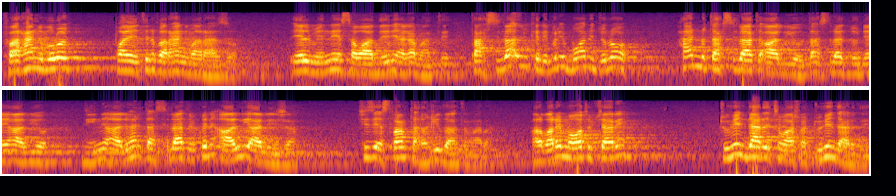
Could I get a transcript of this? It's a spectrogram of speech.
فرهنگ برو پایینتین فرهنگ ما رازو علم نه سوادنی اگر منطقه تحصیلات می‌کنی بری بوان جلو. هر نوع تحصیلات عالیه تحصیلات دنیای عالیه دینی عالی هر تحصیلات می‌کنی عالی عالی جا. چیز اسلام ترغیب داده مرا حالا برای مواد بچاری تو هین درد چه باش تو هین دردی.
